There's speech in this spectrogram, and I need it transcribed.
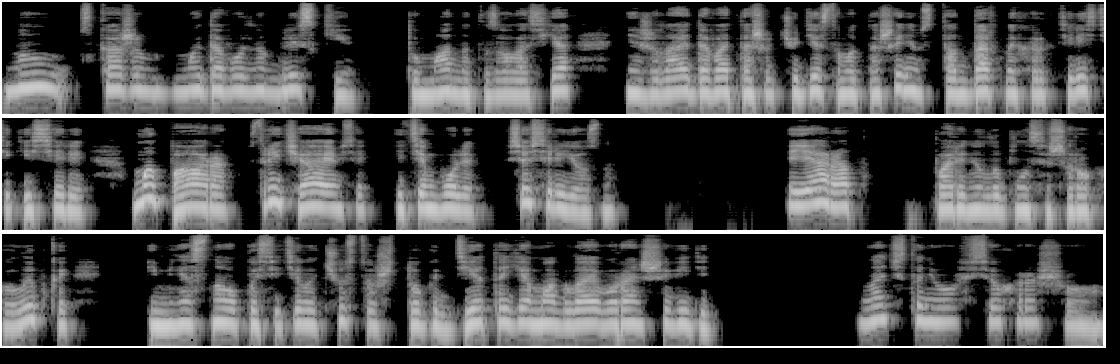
Ну, скажем, мы довольно близки. Туманно отозвалась я, не желая давать нашим чудесным отношениям стандартные характеристики серии «Мы пара, встречаемся» и тем более «все серьезно». «Я рад», — парень улыбнулся широкой улыбкой, и меня снова посетило чувство, что где-то я могла его раньше видеть. Значит, у него все хорошо.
